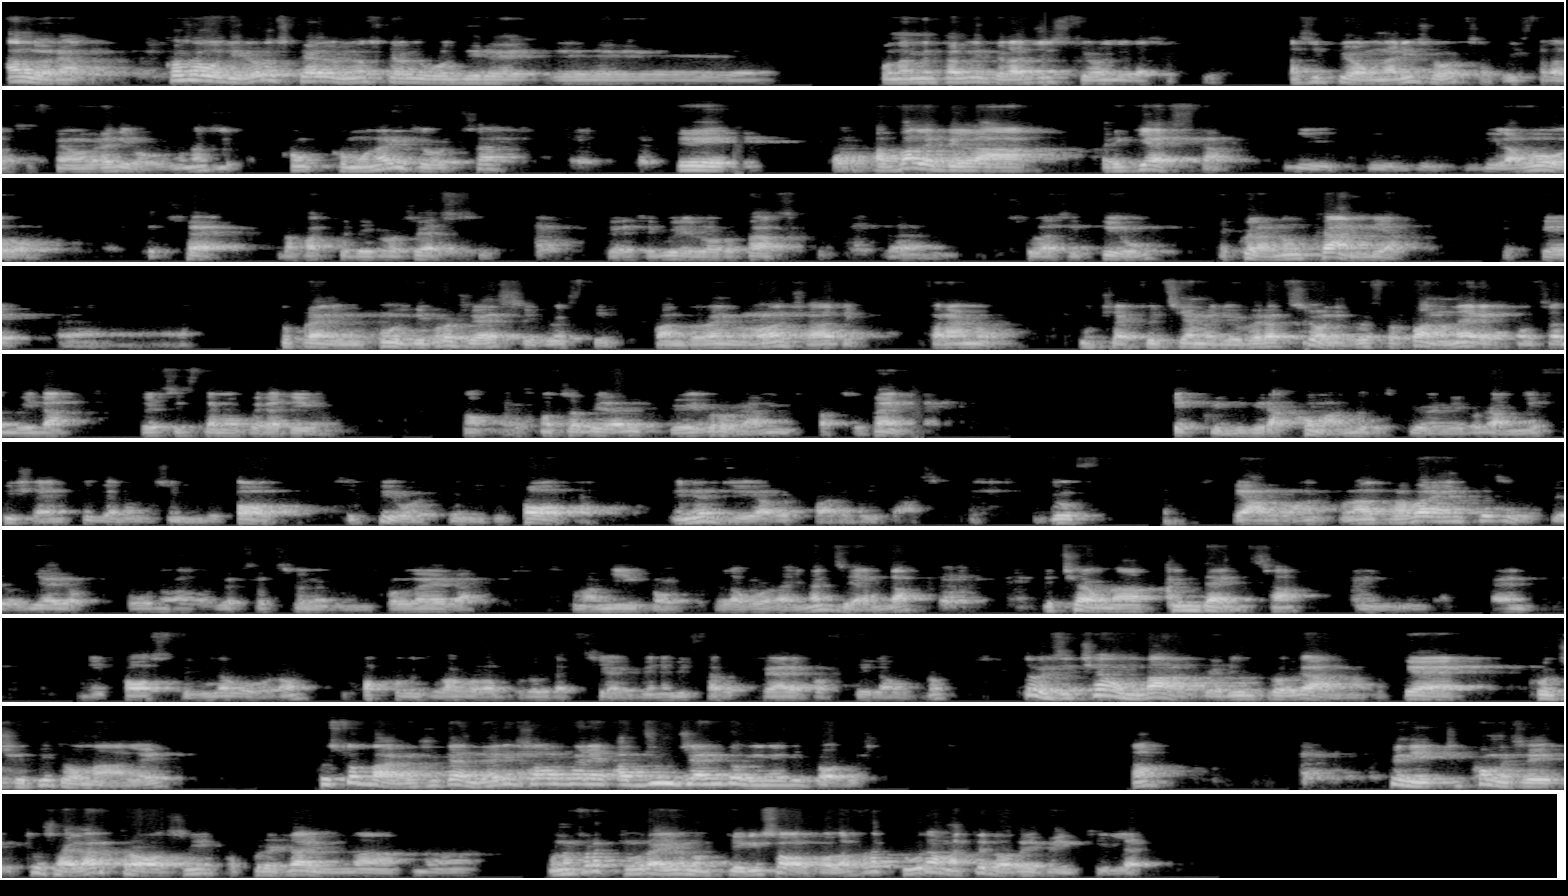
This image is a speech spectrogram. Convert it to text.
allora, cosa vuol dire lo scheduling? Lo scheduling vuol dire eh, fondamentalmente la gestione della CPU. La CPU è una risorsa vista dal sistema operativo come una, come una risorsa e a valle della richiesta di, di, di, lavoro che c'è da parte dei processi per eseguire i loro task eh, sulla CPU, e quella non cambia perché eh, tu prendi un pool di processi, questi quando vengono lanciati faranno un certo insieme di operazioni. Questo qua non è responsabilità del sistema operativo, no? è responsabilità di scrivere i programmi in spazio-tempo. E quindi vi raccomando di scrivere dei programmi efficienti che non bisogno di poco CPU e quindi di poca energia per fare dei task. Giusto? E apro anche un'altra parentesi, perché io ieri ho avuto una conversazione con un collega, un amico che lavora in azienda, e c'è una tendenza in, nei posti di lavoro, un po' come si fa con la burocrazia che viene vista per creare posti di lavoro, dove se c'è un bug di un programma che è concepito male, questo bug si tende a risolvere aggiungendo linee di codice. No? Quindi, siccome se tu hai l'artrosi, oppure hai una, una, una, frattura, io non ti risolvo la frattura, ma ti do dei painkiller.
